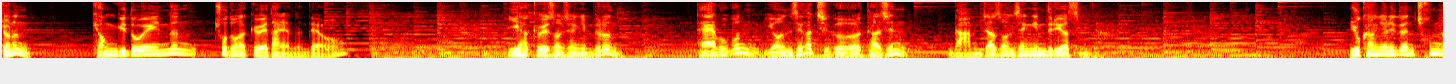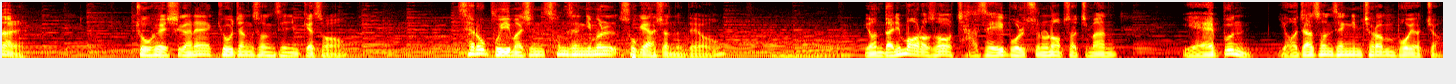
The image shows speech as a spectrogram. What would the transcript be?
저는 경기도에 있는 초등학교에 다녔는데요. 이 학교의 선생님들은 대부분 연세가 지긋하신 남자 선생님들이었습니다. 6학년이 된 첫날 조회 시간에 교장 선생님께서 새로 부임하신 선생님을 소개하셨는데요. 연단이 멀어서 자세히 볼 수는 없었지만 예쁜 여자 선생님처럼 보였죠.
